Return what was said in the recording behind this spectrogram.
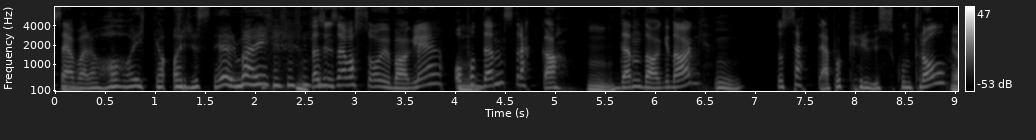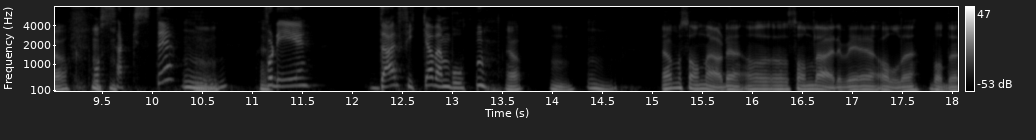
så jeg bare 'Å, ikke arrester meg!' Det syns jeg var så ubehagelig. Og på den strekka, Mm. den dag i dag, Mm. så setter jeg på cruisekontroll Ja. på 60, Mm. fordi der fikk jeg den boten. Ja. Mm. Mm. ja, men sånn er det. Og sånn lærer vi alle, både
